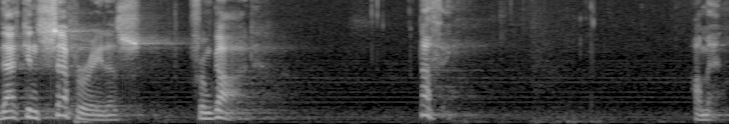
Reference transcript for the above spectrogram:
that can separate us from God? Nothing. Amen.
